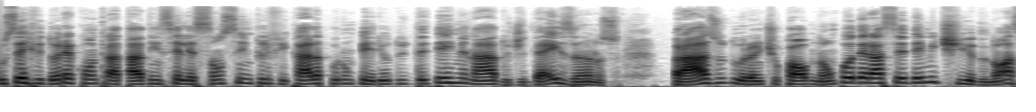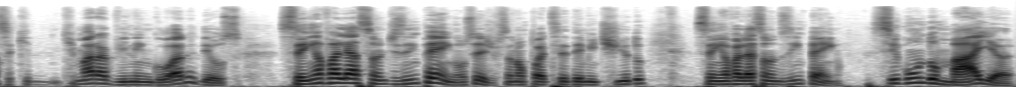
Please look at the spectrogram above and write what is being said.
O servidor é contratado em seleção simplificada por um período determinado, de 10 anos, prazo durante o qual não poderá ser demitido. Nossa, que, que maravilha, em glória a Deus. Sem avaliação de desempenho, ou seja, você não pode ser demitido sem avaliação de desempenho. Segundo Maia,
